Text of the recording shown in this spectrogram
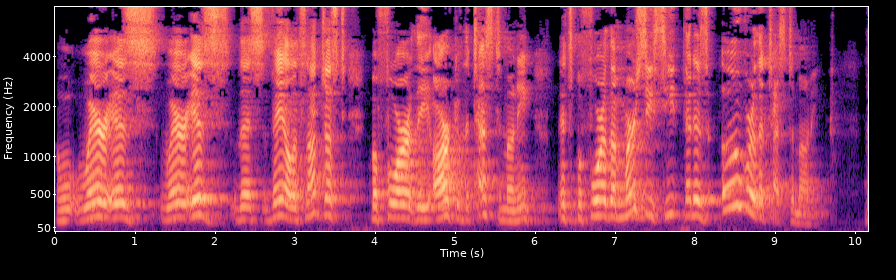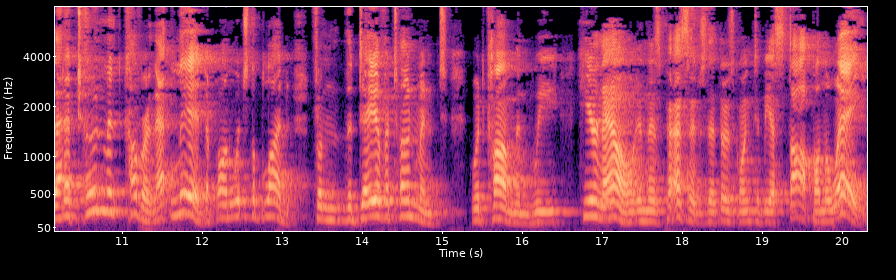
Where is, where is this veil? It's not just before the ark of the testimony, it's before the mercy seat that is over the testimony. That atonement cover, that lid upon which the blood from the day of atonement would come. And we hear now in this passage that there's going to be a stop on the way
